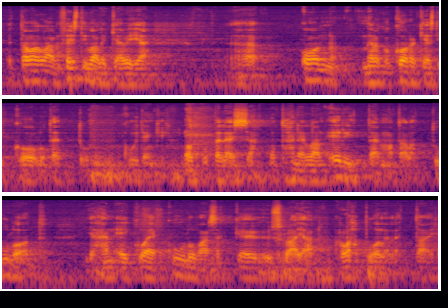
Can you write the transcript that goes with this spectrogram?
Että tavallaan festivaalikävijä äh, on melko korkeasti koulutettu kuitenkin loppupeleissä, mutta hänellä on erittäin matalat tulot ja hän ei koe kuuluvansa köyhyysrajan alapuolelle tai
